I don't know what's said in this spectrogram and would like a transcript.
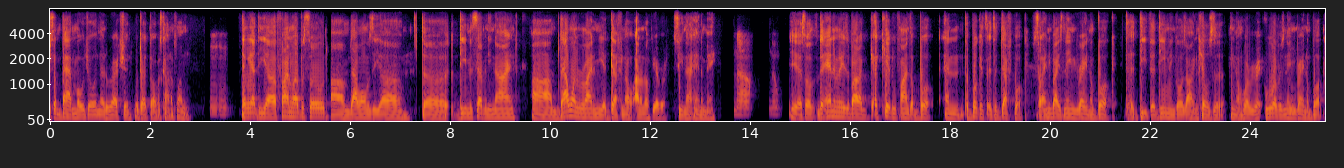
some bad mojo in their direction, which I thought was kind of funny. Mhm. Then we had the uh, final episode. Um, that one was the uh, the Demon seventy nine. Um, that one reminded me of Death Note. I don't know if you ever seen that anime. No, no. Yeah, so the anime is about a, a kid who finds a book, and the book is it's a death book. So anybody's name you write in a book, the de- the demon goes out and kills the you know whoever whoever's name you write in the book.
